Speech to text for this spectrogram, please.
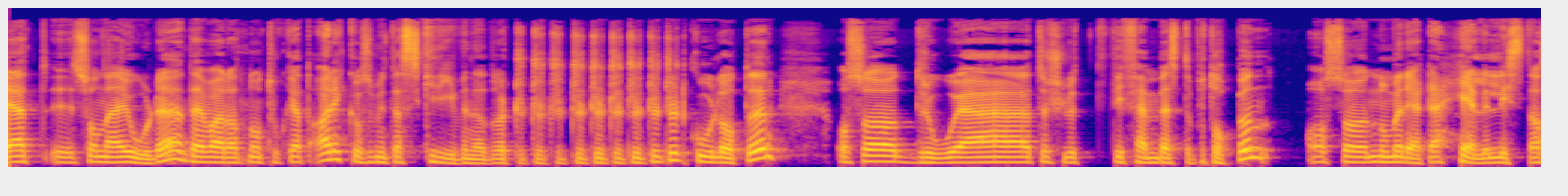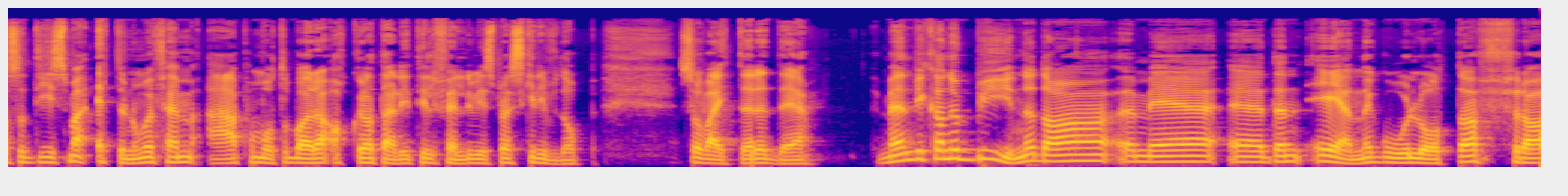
jeg, Sånn jeg gjorde det, det var at nå tok jeg et ark, og så begynte jeg å skrive nedover gode låter, og så dro jeg til slutt de fem beste på toppen, og så nummererte jeg hele lista. Så de som er etter nummer fem, er på en måte bare akkurat der de tilfeldigvis ble skrevet opp. Så veit dere det. Men vi kan jo begynne da med den ene gode låta fra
